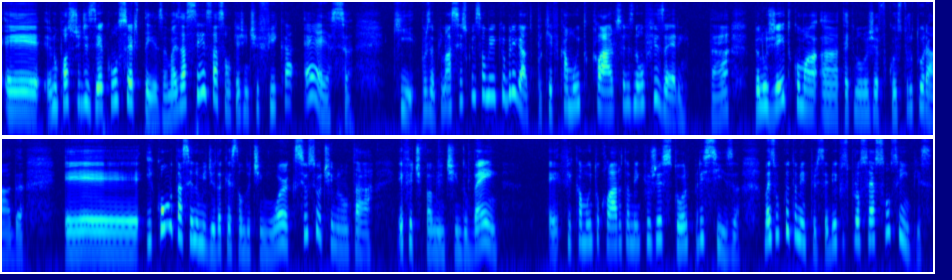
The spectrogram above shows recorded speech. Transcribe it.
é, eu não posso te dizer com certeza, mas a sensação que a gente fica é essa, que, por exemplo, na Cisco eles são meio que obrigados, porque fica muito claro se eles não fizerem, tá? Pelo jeito como a, a tecnologia ficou estruturada. É, e como está sendo medida a questão do teamwork, se o seu time não está efetivamente indo bem, é, fica muito claro também que o gestor precisa. Mas o que eu também percebi é que os processos são simples.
